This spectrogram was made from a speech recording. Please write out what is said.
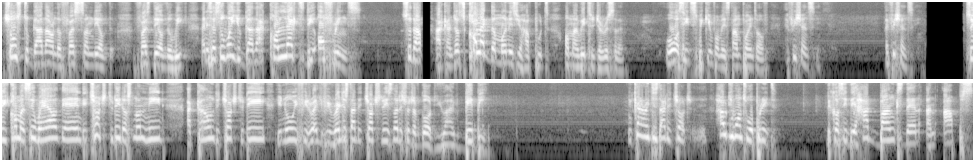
chose to gather on the first Sunday of the first day of the week. And he says, So when you gather, collect the offerings. So that I can just collect the monies you have put on my way to Jerusalem. What was he speaking from a standpoint of? Efficiency. Efficiency. So you come and say, well, then the church today does not need account. The church today, you know, if you, if you register the church today, it's not the church of God. You are a baby. You can't register the church. How do you want to operate? Because if they had banks then and apps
